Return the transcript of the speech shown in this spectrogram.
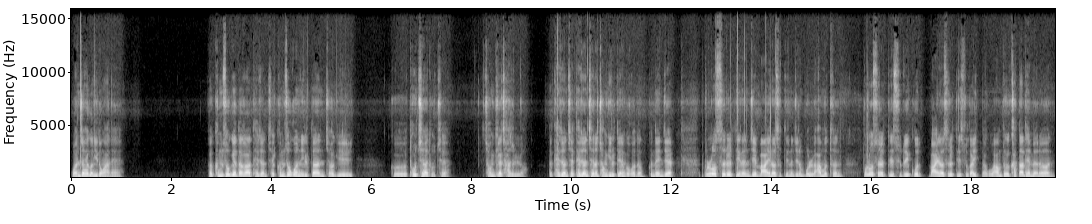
원자 핵은 이동 안 해. 그러니까 금속에다가 대전체, 금속은 일단 저기 그 도체야 도체. 전기가 잘 흘러. 대전체, 대전체는 전기를 떼는 거거든. 근데 이제 플러스를 띄는지 마이너스 띄는지는 몰라. 아무튼 플러스를 띌 수도 있고 마이너스를 띌 수가 있다고. 아무튼 갖다 대면은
